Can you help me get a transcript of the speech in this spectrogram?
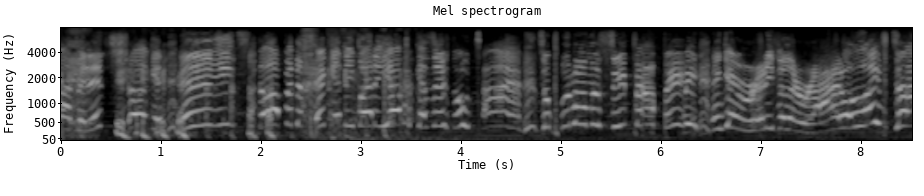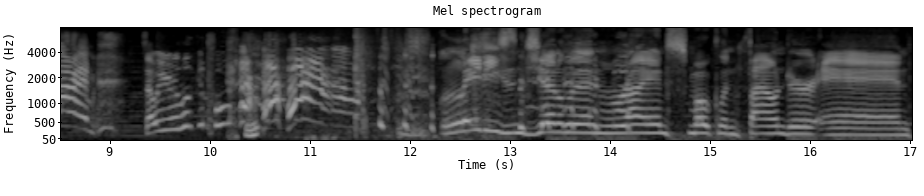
up, and it's chugging, and it ain't stopping to pick anybody up because there's no time. So put on the seatbelt, baby, and get ready for the ride of a lifetime. Is that what you were looking for? Ladies and gentlemen, Ryan Smolkin, founder and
